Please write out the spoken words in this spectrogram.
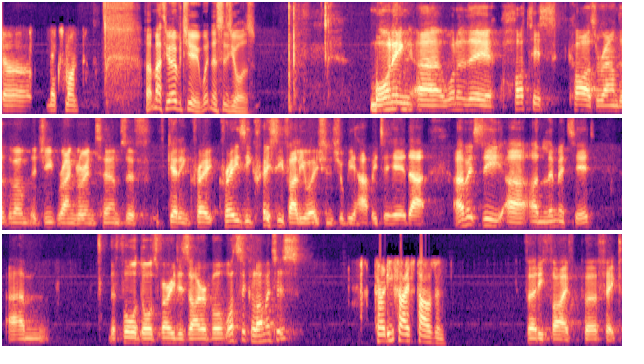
uh, next month. Uh, Matthew, over to you. Witness is yours. Morning. Uh, one of the hottest cars around at the moment, the Jeep Wrangler, in terms of getting cra- crazy, crazy valuations. You'll be happy to hear that. Obviously, uh, unlimited. Um, the four doors very desirable. What's the kilometers? Thirty-five thousand. Thirty-five. Perfect.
